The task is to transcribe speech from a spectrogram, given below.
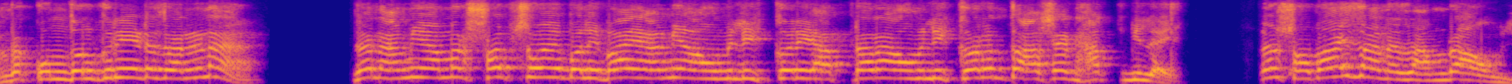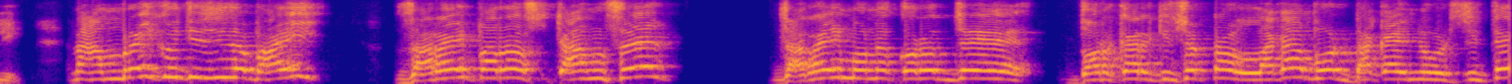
আমরা কোন দল করি এটা জানে না? জান, আমি আমার সব সময় বলি, ভাই, আমি আওয়ামী লীগ করি, আপনারা আওয়ামী লীগ করেন তো আসেন হাত মিলাই। সবাই জানে যে আমরা আওয়ামী লীগ। না, আমরাই কইতেছি যে, ভাই, যারাই পারো চান্সে যারাই মনে করো যে দরকার কিছু একটা লাগা, ভোট ঢাকা ইউনিভার্সিটিতে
